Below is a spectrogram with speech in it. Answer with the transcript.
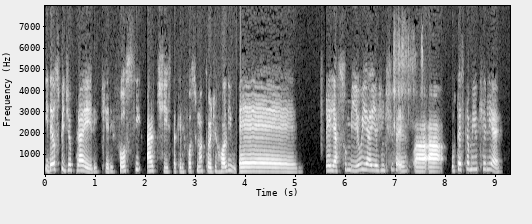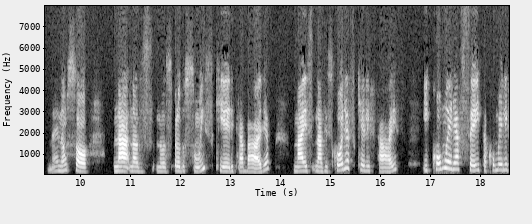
e Deus pediu para ele que ele fosse artista, que ele fosse um ator de Hollywood. É... Ele assumiu e aí a gente vê a, a, o testemunho que ele é, né? Não só na, nas, nas produções que ele trabalha, mas nas escolhas que ele faz e como ele aceita, como ele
